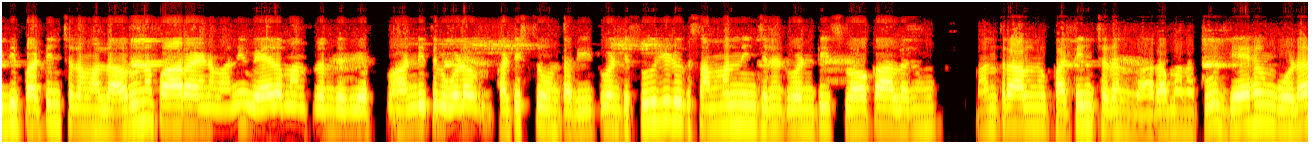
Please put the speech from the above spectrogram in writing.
ఇది పఠించడం వల్ల అరుణ పారాయణం అని వేద మంత్రం చదివే పండితులు కూడా పఠిస్తూ ఉంటారు. ఇటువంటి సూర్యుడికి సంబంధించినటువంటి శ్లోకాలను మంత్రాలను పఠించడం ద్వారా మనకు దేహం కూడా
